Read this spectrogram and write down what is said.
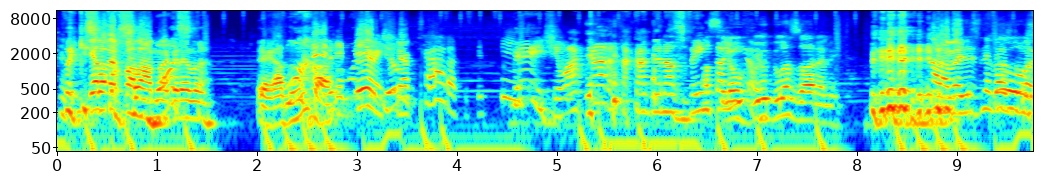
Falei, que que ela vai falar, não tá. amor de Bebeu, encheu a cara. Ei, tinha uma cara, tá cagando as ventas Nossa, aí, ele ouviu ó. duas horas ali. Cara, mas esse negócio do O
